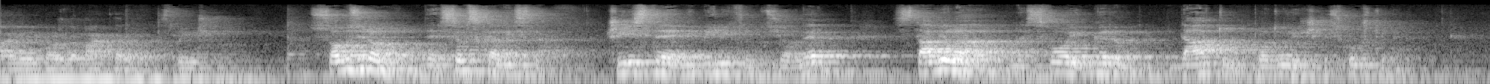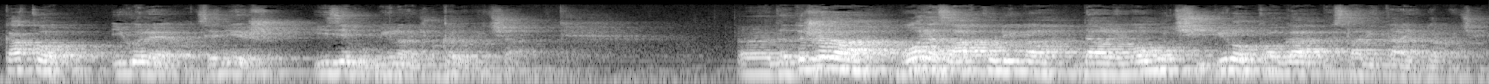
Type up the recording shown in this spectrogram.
ali možda makar slično. S obzirom da je srpska lista, čiji ste i bili funkcioner, stavila na svoj grb datum Poduničke skupštine. Kako, Igore, ocenjuješ izjavu Milana Đukarovića e, da država mora zakonima da onemogući bilo koga da slavi taj događaj?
